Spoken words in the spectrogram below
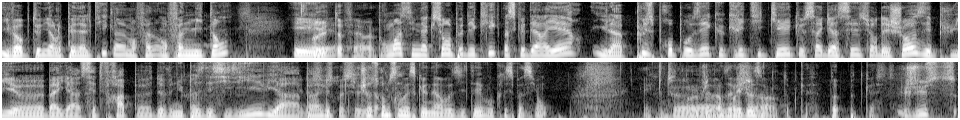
il va obtenir le penalty quand même en fin, en fin de mi-temps. Et oui tout à fait ouais. pour moi, c'est une action un peu déclic parce que derrière, il a plus proposé que critiqué, que s'agacer sur des choses. Et puis, euh, bah, il y a cette frappe euh, devenue passe décisive. Il y a pas mal de choses comme ça. est-ce que nervosité vous crispation Écoute, Pour l'objet euh, vous avez deux ans. top, top podcast Juste,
